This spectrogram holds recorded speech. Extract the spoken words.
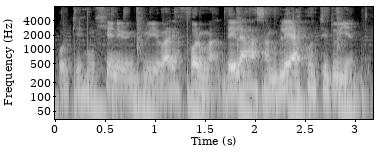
porque es un género, incluye varias formas, de las asambleas constituyentes.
